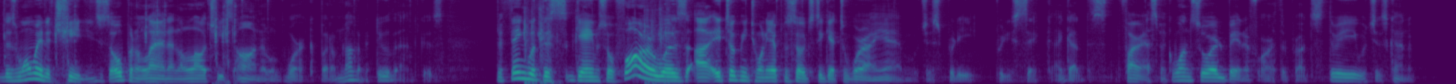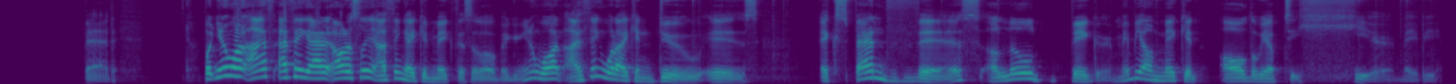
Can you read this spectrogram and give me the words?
there's one way to cheat. You just open a LAN and allow cheats on. It'll work. But I'm not gonna do that because the thing with this game so far was uh, it took me 20 episodes to get to where I am, which is pretty pretty sick. I got this Fire Aspect 1 sword, Bane of Arthropods 3, which is kind of bad. But you know what? I, I think, I, honestly, I think I could make this a little bigger. You know what? I think what I can do is expand this a little bigger. Maybe I'll make it all the way up to here, maybe.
